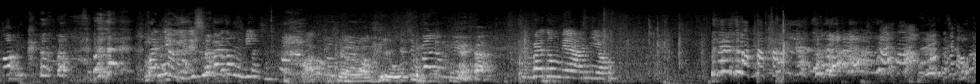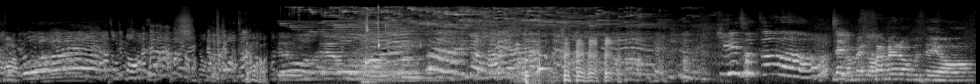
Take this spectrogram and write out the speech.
빵크 한영 이제 신발 정리. 옷 신발 정리. 신발 정리 아니요 기회 줬잖아 카메, 카메라 보세요.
